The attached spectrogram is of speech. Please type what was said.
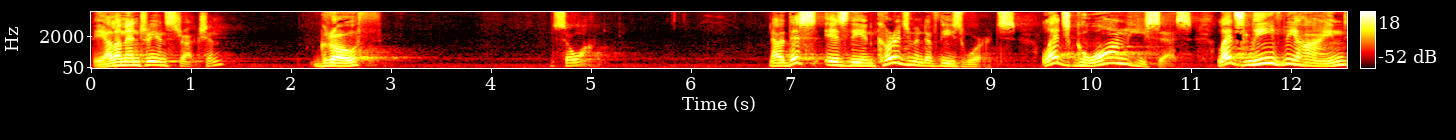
the elementary instruction, growth, and so on. Now, this is the encouragement of these words. Let's go on, he says. Let's leave behind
